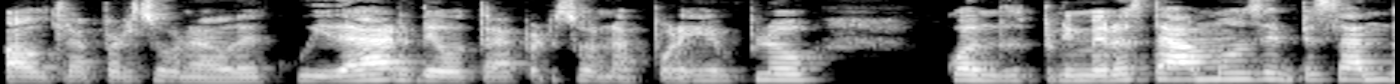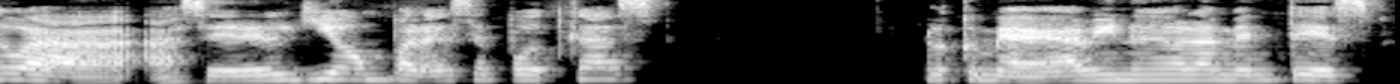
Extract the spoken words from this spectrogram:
a otra persona o de cuidar de otra persona. Por ejemplo, cuando primero estábamos empezando a, hacer el guion para ese podcast, lo que me había venido a la mente es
